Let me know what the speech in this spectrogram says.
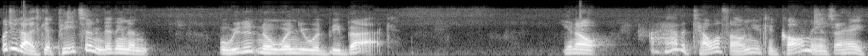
what'd you guys get pizza? And didn't even, well, we didn't know when you would be back. You know, I have a telephone. You can call me and say, hey,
